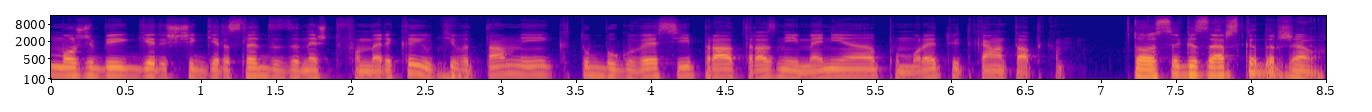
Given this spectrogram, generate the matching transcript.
може би ги, ще ги разследват за нещо в Америка и отиват там и като богове си правят разни имения по морето и така нататък. Тоест е газарска държава.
